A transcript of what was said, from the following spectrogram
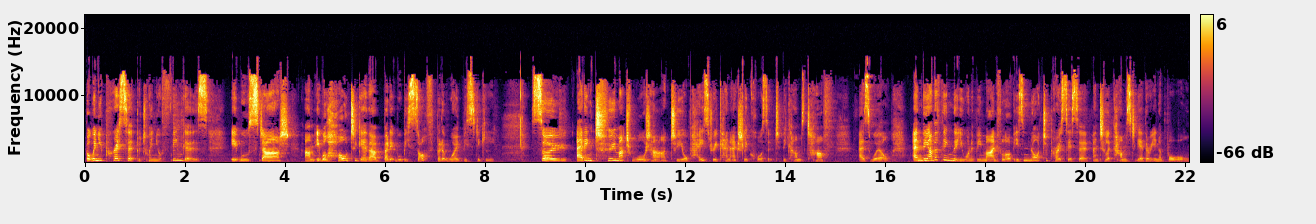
But when you press it between your fingers, it will start, um, it will hold together, but it will be soft, but it won't be sticky. So adding too much water to your pastry can actually cause it to become tough as well. And the other thing that you want to be mindful of is not to process it until it comes together in a ball.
